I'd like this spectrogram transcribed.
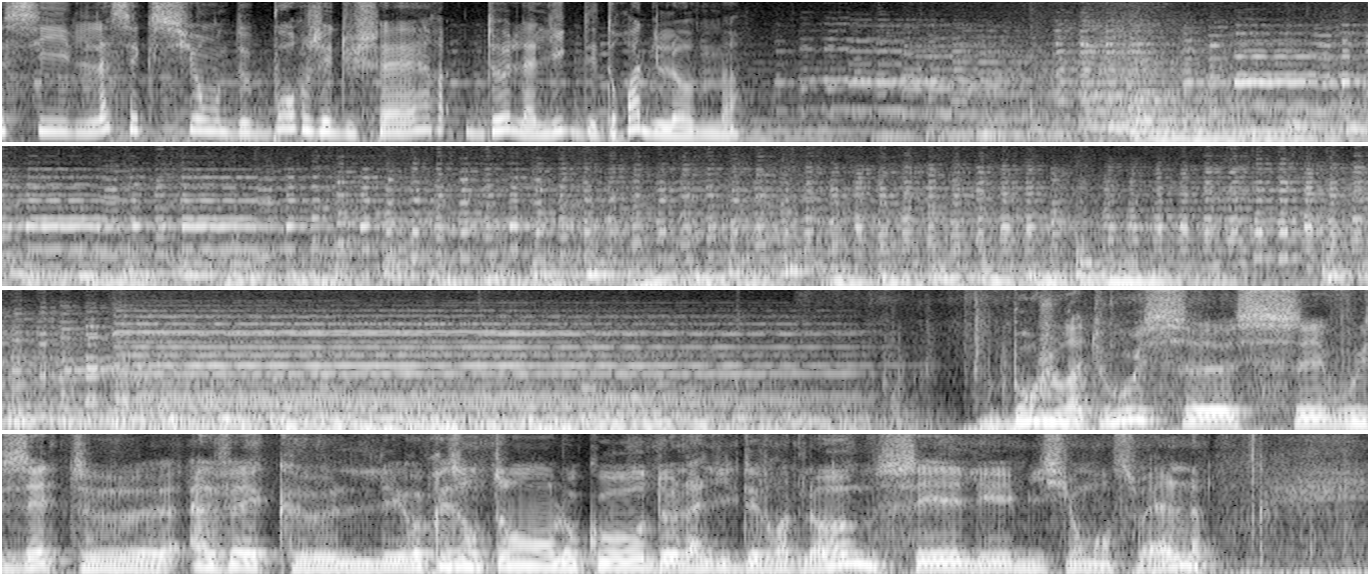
Voici la section de Bourges et Duchère de la Ligue des droits de l'homme. Bonjour à tous, euh, vous êtes euh, avec euh, les représentants locaux de la Ligue des droits de l'homme, c'est l'émission mensuelle.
